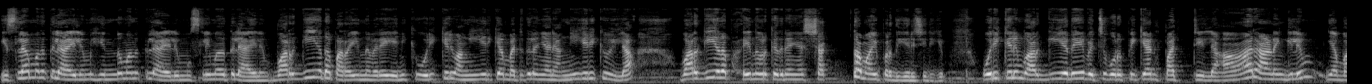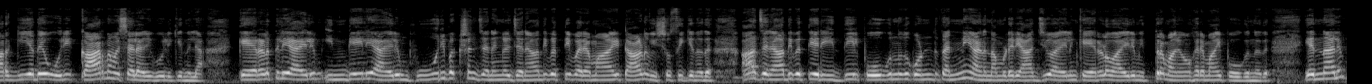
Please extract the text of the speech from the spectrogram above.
ഇസ്ലാം മതത്തിലായാലും ഹിന്ദു മതത്തിലായാലും മുസ്ലിം മതത്തിലായാലും വർഗീയത പറയുന്നവരെ എനിക്ക് ഒരിക്കലും അംഗീകരിക്കാൻ പറ്റത്തില്ല ഞാൻ അംഗീകരിക്കില്ല വർഗീയത പറയുന്നവർക്കെതിരെ ഞാൻ ശക്തമായി പ്രതികരിച്ചിരിക്കും. ഒരിക്കലും വർഗീയതയെ വെച്ച് പൊറപ്പിക്കാൻ പറ്റില്ല. ആരാണെങ്കിലും ഞാൻ വർഗീയതയെ ഒരു കാരണവശാൽ അനുകൂലിക്കുന്നില്ല. കേരളത്തിലെ ആയാലും ഇന്ത്യയിലെ ആയാലും ഭൂരിപക്ഷം ജനങ്ങൾ ജനാധിപത്യപരമായിട്ടാണ് വിശ്വസിക്കുന്നത്. ആ ജനാധിപത്യ രീതിയിൽ പോകുന്നത് കൊണ്ട് തന്നെയാണ് നമ്മുടെ രാജ്യമായാലും കേരളമായാലും ഇത്ര മനോഹരമായി പോകുന്നത്. എന്നാലും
